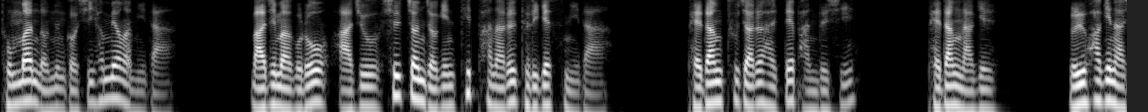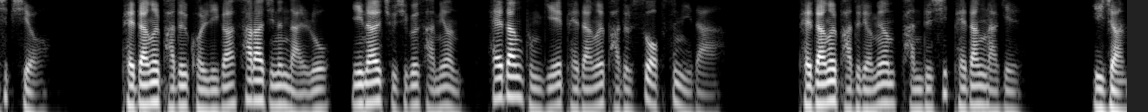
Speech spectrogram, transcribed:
돈만 넣는 것이 현명합니다. 마지막으로 아주 실전적인 팁 하나를 드리겠습니다. 배당 투자를 할 때 반드시 배당 낙일을 확인하십시오. 배당을 받을 권리가 사라지는 날로 이날 주식을 사면 해당 분기에 배당을 받을 수 없습니다. 배당을 받으려면 반드시 배당 낙일 이전에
